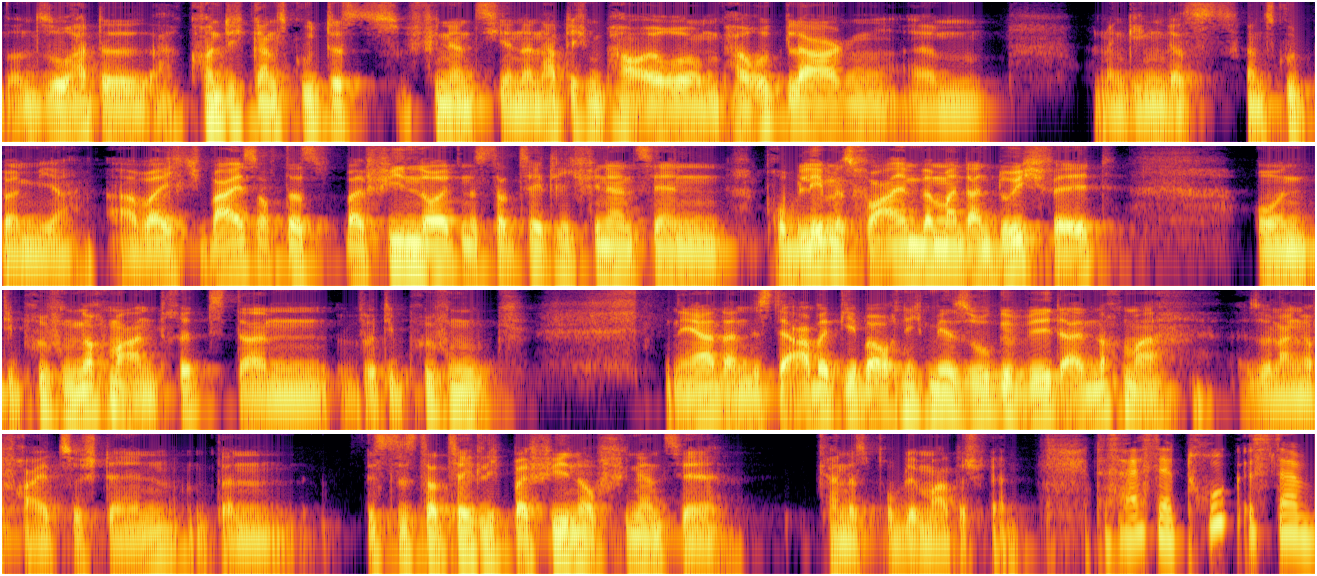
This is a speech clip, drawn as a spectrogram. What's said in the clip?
Und so hatte, konnte ich ganz gut das finanzieren. Dann hatte ich ein paar Euro, ein paar Rücklagen. Ähm, und dann ging das ganz gut bei mir. Aber ich weiß auch, dass bei vielen Leuten es tatsächlich finanziell ein Problem ist. Vor allem, wenn man dann durchfällt und die Prüfung nochmal antritt, dann wird die Prüfung, naja, dann ist der Arbeitgeber auch nicht mehr so gewillt, einen nochmal so lange freizustellen. Und dann ist es tatsächlich bei vielen auch finanziell kann das problematisch werden. Das heißt, der Druck ist da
